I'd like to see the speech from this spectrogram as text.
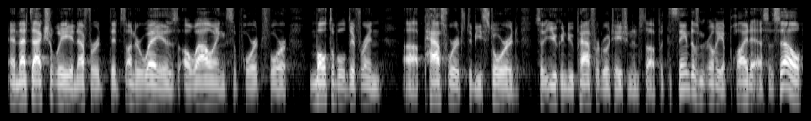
And that's actually an effort that's underway is allowing support for multiple different uh, passwords to be stored so that you can do password rotation and stuff. But the same doesn't really apply to SSL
